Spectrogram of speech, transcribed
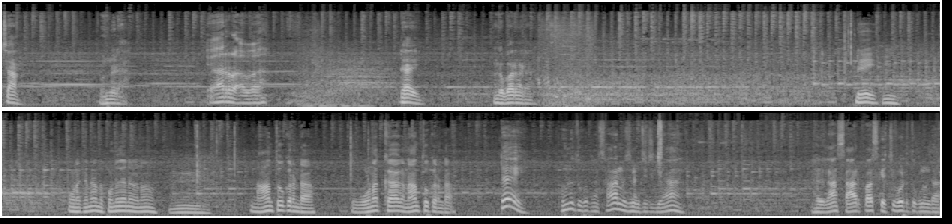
மச்சான். ஒன்றுடா யார்ரா அவ? டேய் அங்கே பாருங்கடா. டேய் உனக்கு என்ன அந்த பொண்ணு தானே வேணும் நான் தூக்குறேன்டா. உனக்காக நான் தூக்குறேன்டா. டேய் பொண்ணு தூக்கணும் சாதாரண மிஷின் நினச்சிட்டு இருக்கியா? அதெல்லாம் ஷார்ப்பாக ஸ்கெட்ச் போட்டு தூக்கணும்டா.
